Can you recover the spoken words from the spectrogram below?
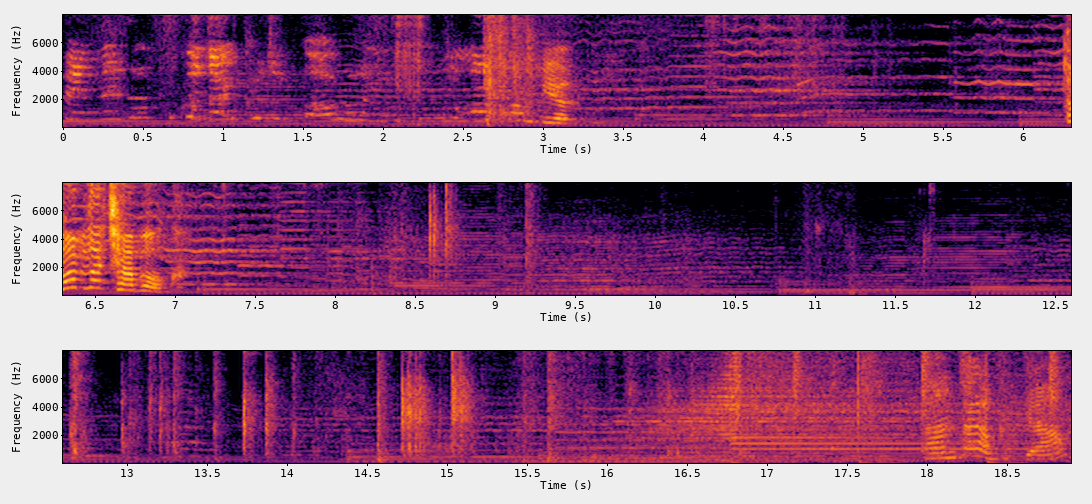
Ben neden bu kadar kötü davranıyorum anlamıyorum. Topla çabuk. Ben ne yapacağım?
